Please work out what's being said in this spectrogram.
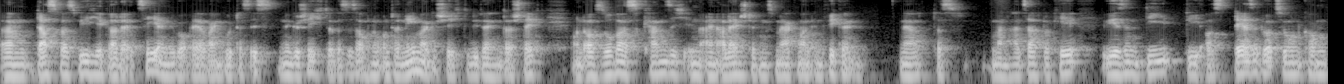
ähm, das, was wir hier gerade erzählen über euer Weingut, das ist eine Geschichte, das ist auch eine Unternehmergeschichte, die dahinter steckt. Und auch sowas kann sich in ein Alleinstellungsmerkmal entwickeln. Ja, dass man halt sagt, okay, wir sind die, die aus der Situation kommen,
